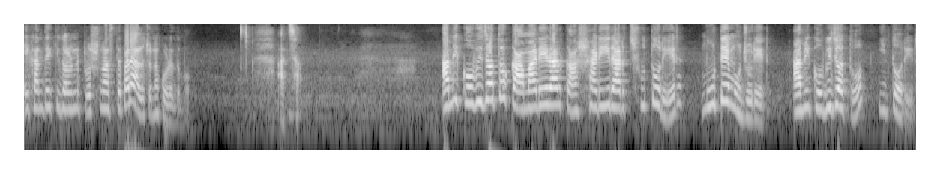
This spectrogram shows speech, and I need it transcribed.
এখান থেকে কি ধরনের প্রশ্ন আসতে পারে আলোচনা করে দেব। আচ্ছা। আমি কবিযত কামারের আর কাঁসারির আর ছুতরের, মুটে মজুরের। আমি কবিযত ইতরের।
